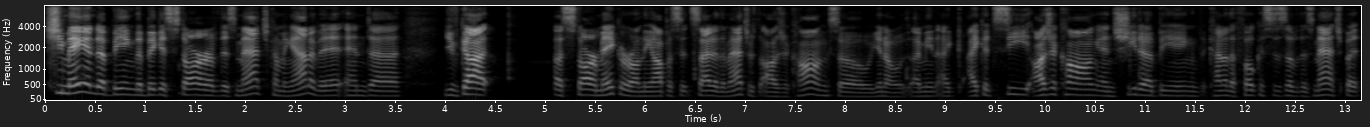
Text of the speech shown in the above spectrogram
she may end up being the biggest star of this match coming out of it, and uh, you've got a star maker on the opposite side of the match with Aja Kong. So, you know, I mean, I, I could see Aja Kong and Shida being the, kind of the focuses of this match. But,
